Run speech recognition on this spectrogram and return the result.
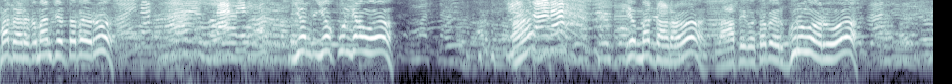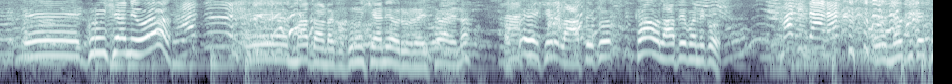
माटाडाँडाको मान्छेहरू तपाईँहरू? यो यो कुन गाउँ हो? यो माटाडा हो? लापेको तपाईँहरू गुरुङहरू हो? ए गुरुङ स्यानी हो? ए माटाडाँडाको गुरुङ स्यानीहरू रहेछ होइन? ए के अरे लापेको? कहाँ हो लापे भनेको? ए नजिकै छ?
